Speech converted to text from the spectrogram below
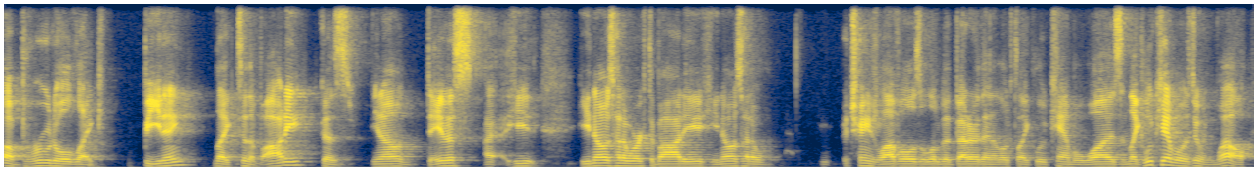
a brutal like beating like to the body because you know Davis I, he he knows how to work the body. He knows how to change levels a little bit better than it looked like Luke Campbell was. And like Luke Campbell was doing well,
